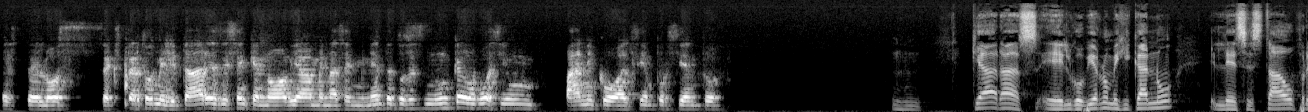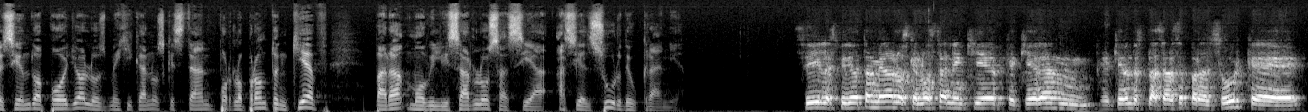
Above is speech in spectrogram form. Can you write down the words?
Este, los expertos militares dicen que no había amenaza inminente, entonces nunca hubo así un pánico al 100%. Ujú. ¿Qué harás? El gobierno mexicano les está ofreciendo apoyo a los mexicanos que están por lo pronto en Kiev para movilizarlos hacia, hacia el sur de Ucrania. Sí, les pidió también a los que no están en Kiev, que quieran, que quieran desplazarse para el sur, que,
